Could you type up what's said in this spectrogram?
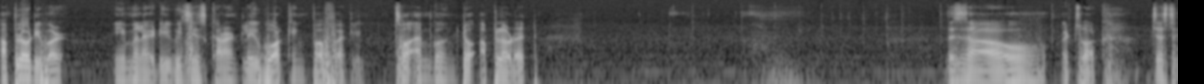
upload your email id which is currently working perfectly. So i'm going to upload it. This is how it's work. Just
